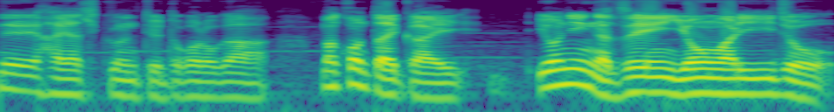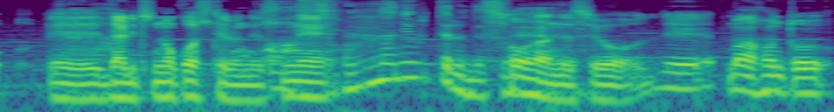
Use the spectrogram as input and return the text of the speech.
で、林君っていうところが、まあ、今大会、4人が全員4割以上、えー打率残してるんですね。あそんなに打ってるんですね。そうなんですよ。で、まあ本当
